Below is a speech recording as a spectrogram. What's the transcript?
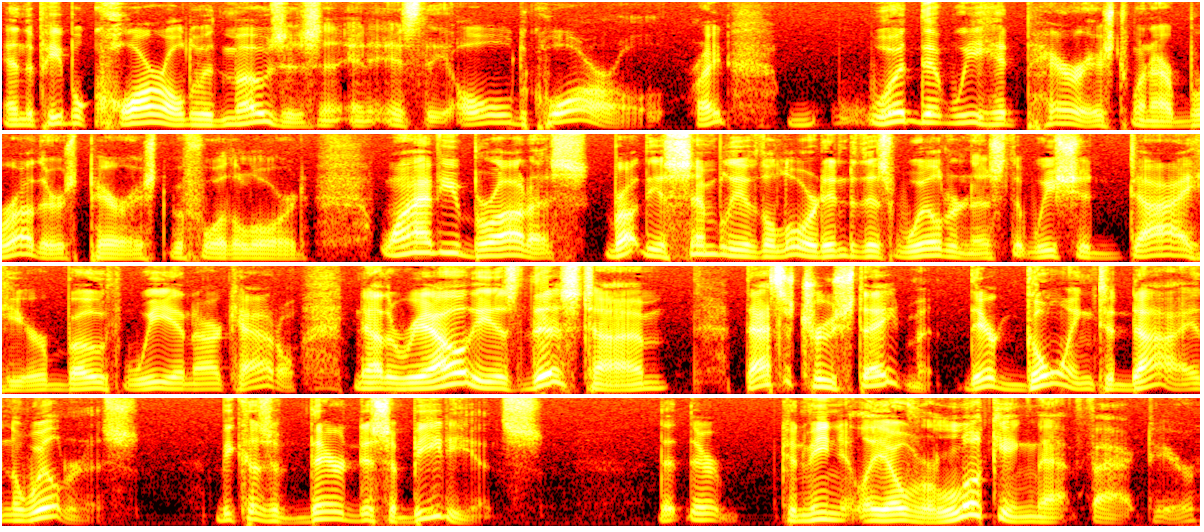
And the people quarreled with Moses, and, and it's the old quarrel, right? Would that we had perished when our brothers perished before the Lord. Why have you brought us, brought the assembly of the Lord into this wilderness that we should die here, both we and our cattle? Now, the reality is this time, that's a true statement. They're going to die in the wilderness because of their disobedience. That they're conveniently overlooking that fact here,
